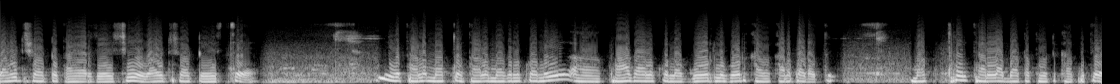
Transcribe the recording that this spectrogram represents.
వైట్ షర్ట్ తయారు చేసి వైట్ షర్ట్ వేస్తే ఇక తల మొత్తం తల మొదలుకొని ఆ పాదాలకున్న గోర్లు కూడా కనపడద్దు. మొత్తం తెల్ల బట్టతోటి కప్పితే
